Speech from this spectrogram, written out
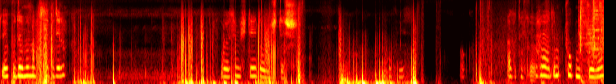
Duyak bu da hemen ofise gidelim. Burası müşteri dolmuştur. Ofis. Arkadaşlar hayatım çok müşteri.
